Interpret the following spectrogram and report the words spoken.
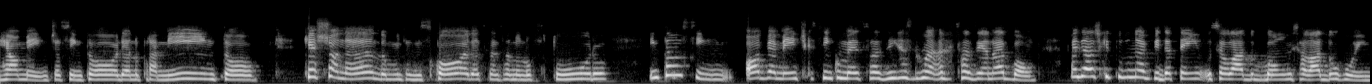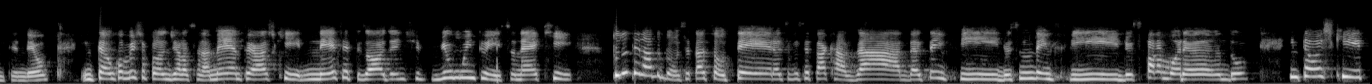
realmente, assim, tô olhando para mim, tô questionando muitas escolhas, pensando no futuro. Então, assim, obviamente que cinco meses sozinhas não é, sozinha não é bom. Mas eu acho que tudo na vida tem o seu lado bom e o seu lado ruim, entendeu? Então, como a gente tá falando de relacionamento, eu acho que nesse episódio a gente viu muito isso, né? Que tudo tem lado bom. Você tá solteira, se você tá casada, tem filho, se não tem filho, se tá namorando. Então, acho que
